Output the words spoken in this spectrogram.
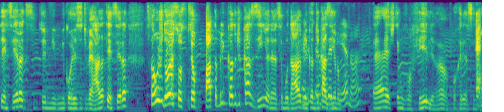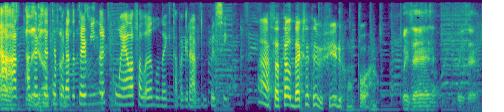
Terceira, se me, me corrija se eu estiver errado, a terceira são os dois, sociopata brincando de casinha, né? Se mudar brincando de casinha. Um bebê, não é? é, eles têm uma filha, uma porcaria assim. É, a, a terceira temporada termina com ela falando, né, que tava grávida, uma coisa assim. Ah, se até o Dexter teve filho, porra. Pois é, pois é.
